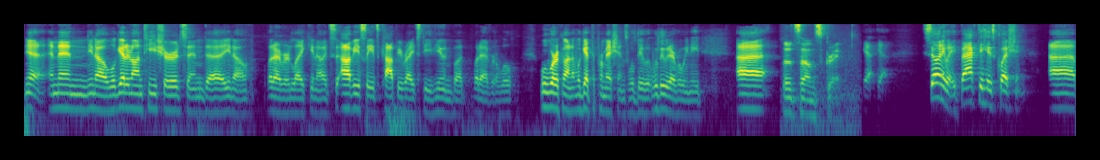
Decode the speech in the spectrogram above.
Yeah, and then you know we'll get it on T-shirts and uh, you know whatever. Like you know, it's obviously it's copyright Steve Yoon, but whatever. We'll we'll work on it. We'll get the permissions. We'll do it. We'll do whatever we need. Uh, That sounds great. yeah, yeah. So anyway, back to his question. Uh,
